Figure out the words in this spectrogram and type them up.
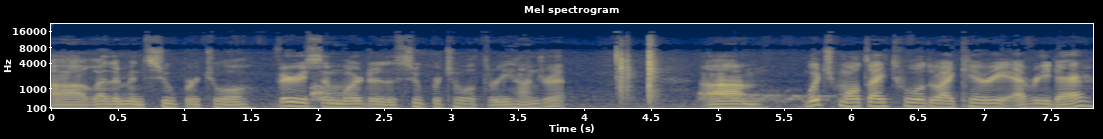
uh, Leatherman Super Tool, very similar to the Super Tool 300. Um, which multi-tool do I carry every day?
